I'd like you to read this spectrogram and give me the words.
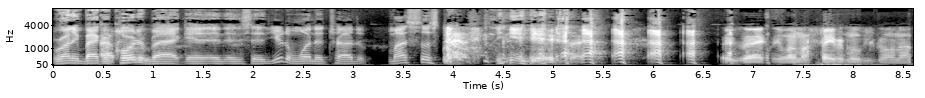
running back or Absolutely. quarterback, and, and, and said, "You're the one that tried to my sister." Yeah, exactly. exactly. One of my favorite movies growing up.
